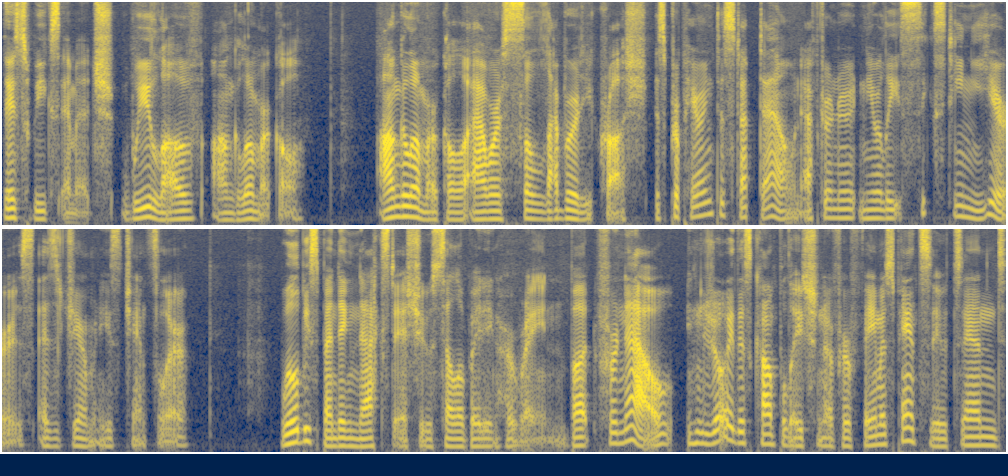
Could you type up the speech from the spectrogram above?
This week's image. We love Angela Merkel. Angela Merkel, our celebrity crush, is preparing to step down after ne- nearly 16 years as Germany's chancellor. We'll be spending next issue celebrating her reign, but for now, enjoy this compilation of her famous pantsuits and,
